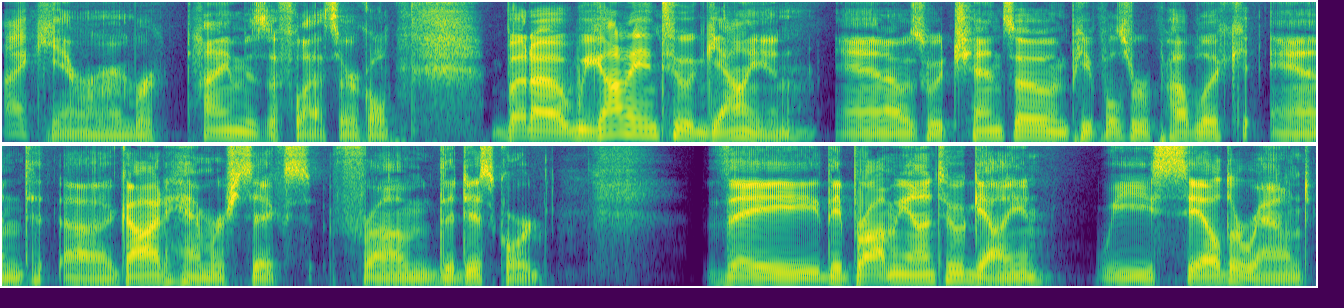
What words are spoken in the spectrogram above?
I can't remember. Time is a flat circle, but uh, we got into a galleon, and I was with Chenzo and People's Republic and uh, Godhammer Six from the Discord. They they brought me onto a galleon. We sailed around,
